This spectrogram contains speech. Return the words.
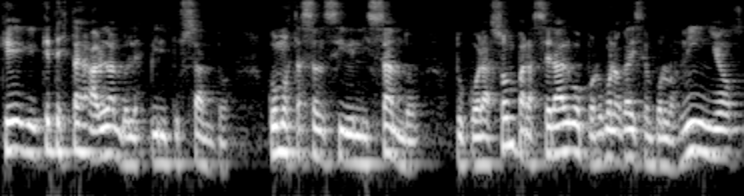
qué, qué te está hablando el Espíritu Santo? ¿Cómo estás sensibilizando tu corazón para hacer algo por, bueno, acá dicen por los niños,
